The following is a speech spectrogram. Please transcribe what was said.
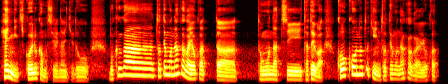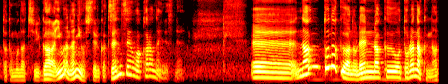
変に聞こえるかもしれないけど僕がとても仲が良かった友達例えば高校の時にとても仲が良かった友達が今何をしてるか全然わからないんですね。えー、なんとなくあの連絡を取らなくなっ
